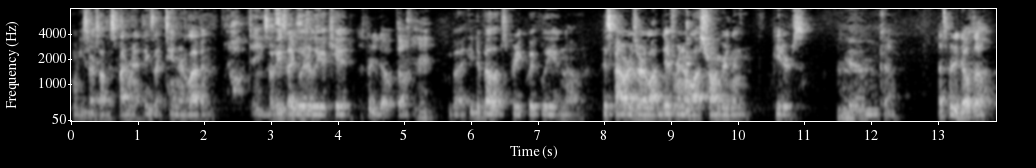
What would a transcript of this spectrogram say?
when he starts off as Spider-Man. I think he's like ten or eleven, Oh, dang, so that's he's like literally a kid. That's pretty dope, though. But he develops pretty quickly, and um, his powers are a lot different, and a lot stronger than Peter's. Yeah. Okay, that's pretty dope, though.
